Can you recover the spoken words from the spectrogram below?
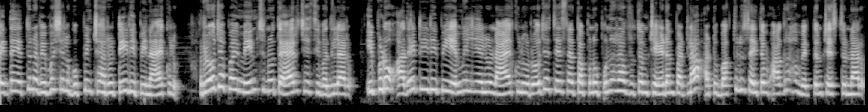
పెద్ద ఎత్తున విమర్శలు గుప్పించారు టీడీపీ నాయకులు. రోజాపై మేమ్స్ను తయారు చేసి వదిలారు. ఇప్పుడు అదే టీడీపీ ఎమ్మెల్యేలు నాయకులు రోజా చేసిన తప్పును పునరావృతం చేయడం పట్ల అటు భక్తులు సైతం ఆగ్రహం వ్యక్తం చేస్తున్నారు.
